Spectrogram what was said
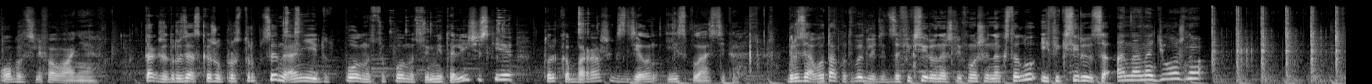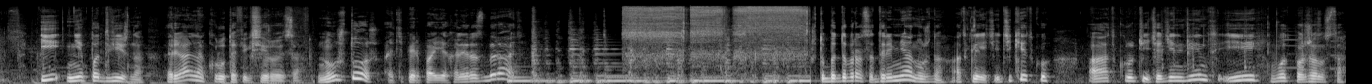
область шлифования. Также, друзья, скажу про струбцины. Они идут полностью-полностью металлические, только барашек сделан из пластика. Друзья, вот так вот выглядит зафиксированная шлифмашина к столу. И фиксируется она надежно и неподвижно. Реально круто фиксируется. Ну что ж, а теперь поехали разбирать. Чтобы добраться до ремня, нужно отклеить этикетку, открутить один винт и вот, пожалуйста,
